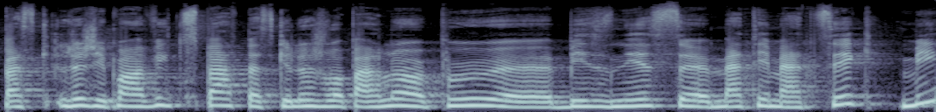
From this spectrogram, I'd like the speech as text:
Parce que là, j'ai pas envie que tu partes parce que là, je vais parler un peu euh, business euh, mathématique, mais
